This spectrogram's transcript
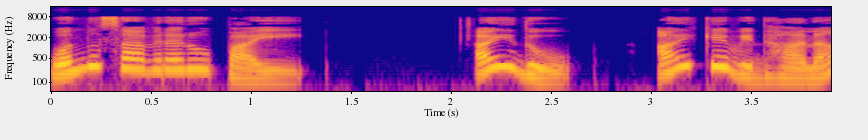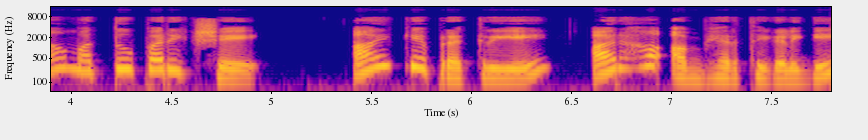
ಒಂದು ಸಾವಿರ ರೂಪಾಯಿ. ಐದು, ಆಯ್ಕೆ ವಿಧಾನ ಮತ್ತು ಪರೀಕ್ಷೆ. ಆಯ್ಕೆ ಪ್ರಕ್ರಿಯೆ ಅರ್ಹ ಅಭ್ಯರ್ಥಿಗಳಿಗೆ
